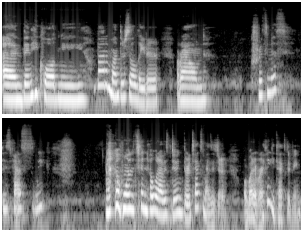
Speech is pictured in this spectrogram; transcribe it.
And then he called me about a month or so later, around Christmas this past week. I wanted to know what I was doing through a text messenger or whatever. I think he texted me.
